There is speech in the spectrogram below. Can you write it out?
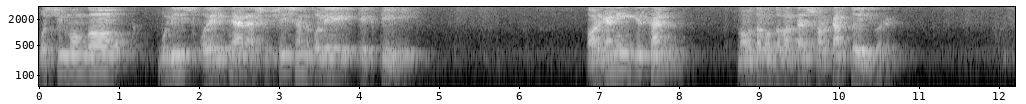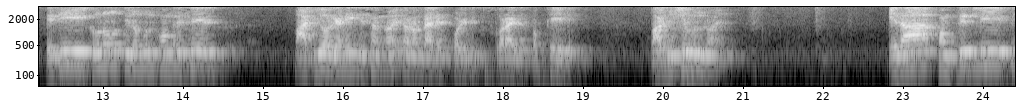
পশ্চিমবঙ্গ পুলিশ ওয়েলফেয়ার অ্যাসোসিয়েশন বলে একটি অর্গানাইজেশন মমতা বন্দ্যোপাধ্যায় সরকার তৈরি করেন। এটি কোনো তৃণমূল কংগ্রেসের পার্টি অর্গানাইজেশন নয়, কারণ ডাইরেক্ট পলিটিক্স করা এদের পক্ষে পারমিসেবল নয়। এরা কমপ্লিটলি একটি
